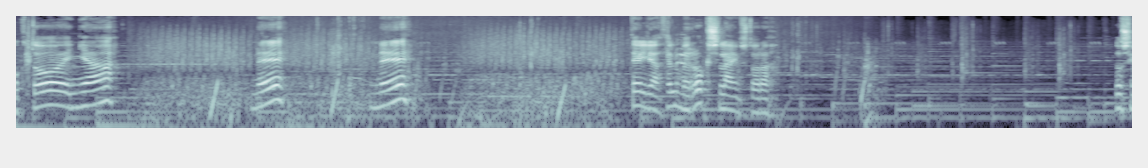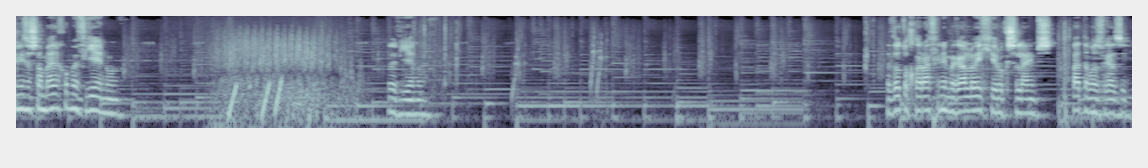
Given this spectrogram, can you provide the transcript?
8, 9 Ναι. Ναι. Τέλεια, θέλουμε rock slimes τώρα. Εδώ συνήθως άμα έρχομαι βγαίνουν. Δεν βγαίνουν. Εδώ το χωράφι είναι μεγάλο, έχει rock slimes. Πάντα μας βγάζει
